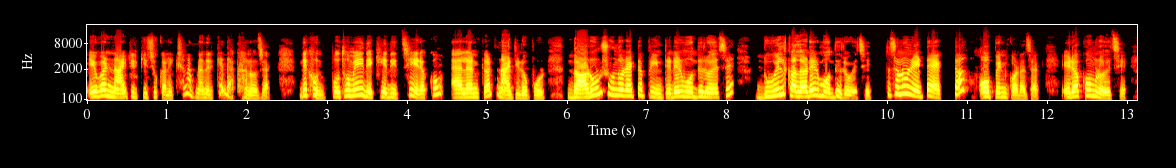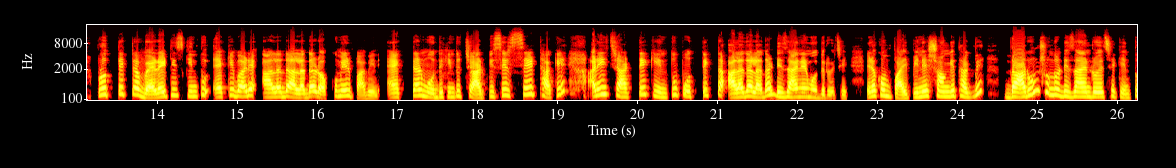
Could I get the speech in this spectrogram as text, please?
এবার নাইটির কিছু কালেকশন আপনাদেরকে দেখানো যাক। দেখুন, প্রথমেই দেখিয়ে দিচ্ছি এরকম অ্যালান কাট নাইটির ওপর। দারুণ সুন্দর একটা প্রিন্টেড এর মধ্যে রয়েছে ডুয়েল কালারের মধ্যে রয়েছে। তো চলুন এটা একটা ওপেন করা যাক। এরকম রয়েছে। প্রত্যেকটা ভ্যারাইটিস কিন্তু একেবারে আলাদা আলাদা রকমের পাবেন। একটার মধ্যে কিন্তু চার পিসের সেট থাকে আর এই চারটে কিন্তু প্রত্যেকটা আলাদা আলাদা ডিজাইনের মধ্যে রয়েছে। এরকম পাইপিনের সঙ্গে থাকবে। দারুণ সুন্দর ডিজাইন রয়েছে কিন্তু।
